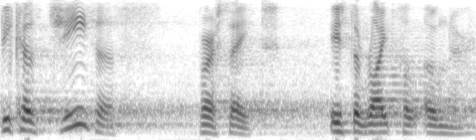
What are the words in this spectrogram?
because Jesus, verse 8, is the rightful owner.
